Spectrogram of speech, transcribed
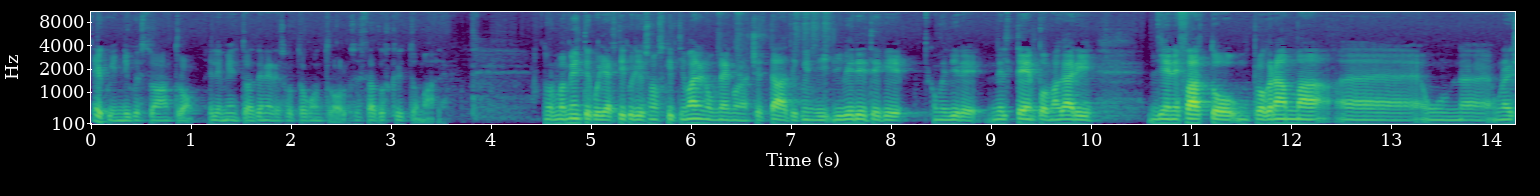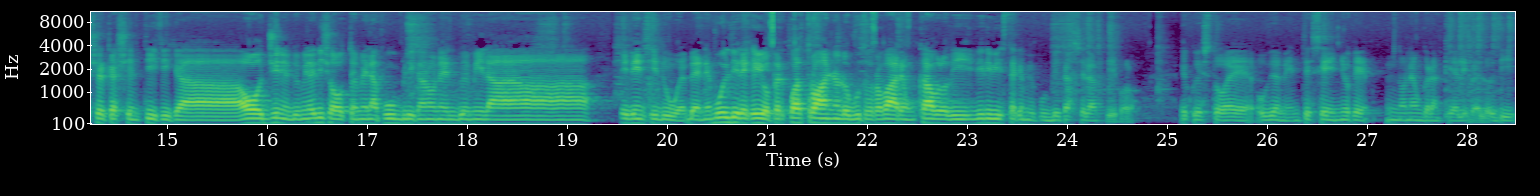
E quindi questo è un altro elemento da tenere sotto controllo, se è stato scritto male. Normalmente quegli articoli che sono scritti male non vengono accettati, quindi li vedete che, come dire, nel tempo magari viene fatto un programma, eh, un, una ricerca scientifica oggi nel 2018 e me la pubblicano nel 2022. Bene, vuol dire che io per quattro anni ho dovuto trovare un cavolo di, di rivista che mi pubblicasse l'articolo e questo è ovviamente segno che non è un granché a livello di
